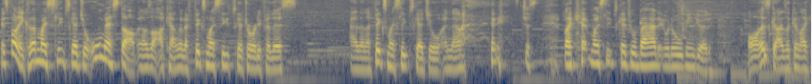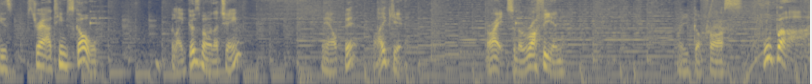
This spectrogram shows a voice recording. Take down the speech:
It's funny because I had my sleep schedule all messed up and I was like, okay, I'm going to fix my sleep schedule already for this. And then I fixed my sleep schedule and now it's just, if I kept my sleep schedule bad, it would all been good. Oh, this guy's looking like he's straight out of Team Skull. But like Guzma with a chain. The outfit, like it. Alright, so the ruffian. What you got for us? Whoopa!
